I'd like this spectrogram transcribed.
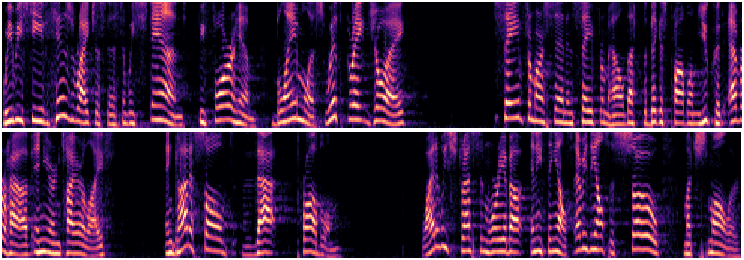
we receive His righteousness and we stand before Him blameless with great joy saved from our sin and saved from hell. That's the biggest problem you could ever have in your entire life. And God has solved that problem. Why do we stress and worry about anything else? Everything else is so much smaller.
